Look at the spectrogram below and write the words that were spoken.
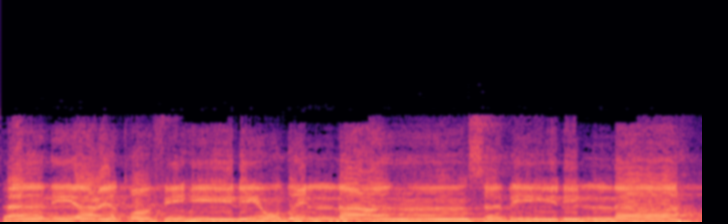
ثاني عطفه ليضل عن سبيل الله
